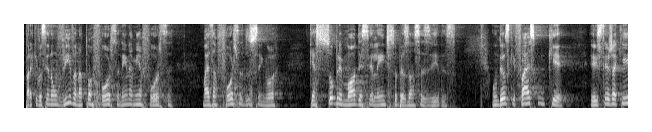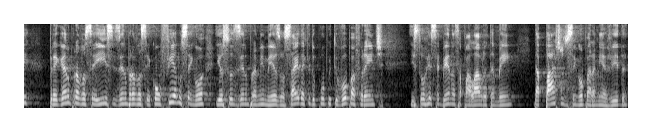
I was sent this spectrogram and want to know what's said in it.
Para que você não viva na tua força, nem na minha força, mas na força do Senhor, que é sobremodo excelente sobre as nossas vidas. Um Deus que faz com que eu esteja aqui pregando para você isso, dizendo para você, confia no Senhor, e eu estou dizendo para mim mesmo, saio daqui do púlpito e vou para frente, estou recebendo essa palavra também, da parte do Senhor para a minha vida,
